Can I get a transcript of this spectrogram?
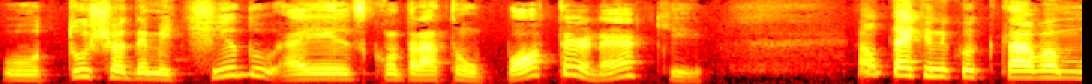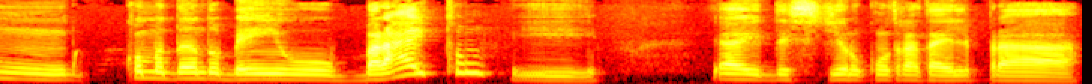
o Tuchel é demitido, aí eles contratam o Potter, né, que é um técnico que estava hum, comandando bem o Brighton e, e aí decidiram contratar ele para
